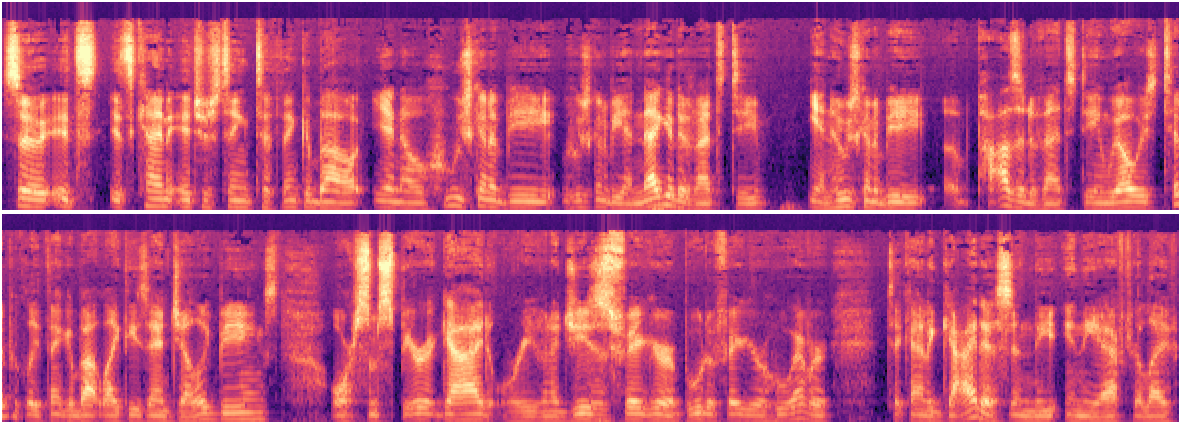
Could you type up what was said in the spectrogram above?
So it's it's kind of interesting to think about, you know, who's going to be who's going to be a negative entity and who's going to be a positive entity. And we always typically think about like these angelic beings or some spirit guide or even a Jesus figure or Buddha figure or whoever to kind of guide us in the in the afterlife.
